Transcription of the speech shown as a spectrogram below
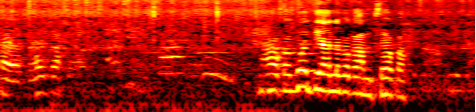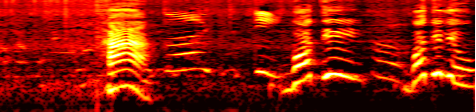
हा का, हो का? गोदी आलं बघा आमचं हो का? हा. गोदी गोदी देऊ.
